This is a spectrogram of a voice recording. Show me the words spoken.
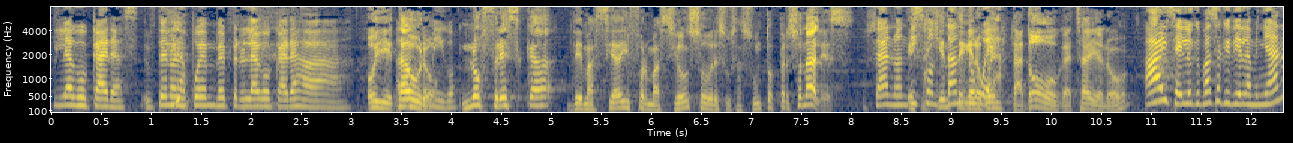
Y le hago caras. Ustedes no las pueden ver, pero le hago caras a. Oye, a Tauro, amigo. no ofrezca demasiada información sobre sus asuntos personales. O sea, no andís Esa contando gente que lo cuenta todo, ¿cachai, no? Ay, ¿sabes lo que pasa? Que hoy día en la mañana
